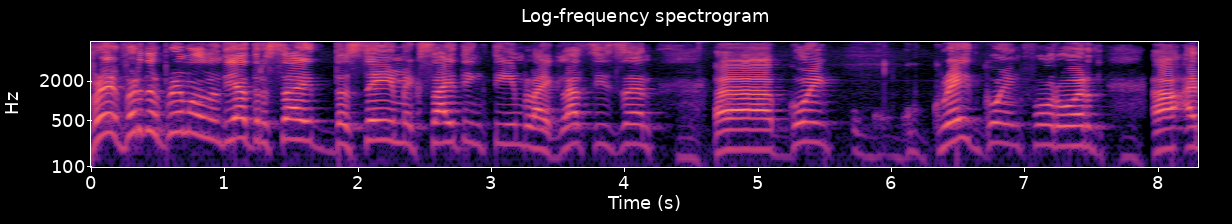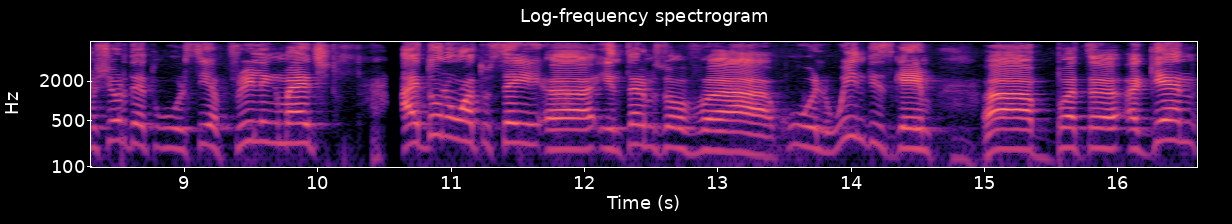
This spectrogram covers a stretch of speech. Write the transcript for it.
Werder Bremen on the other side, the same exciting team like last season, uh, going great going forward. Uh, I'm sure that we will see a thrilling match. I don't know what to say uh, in terms of uh, who will win this game, uh, but uh, again,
